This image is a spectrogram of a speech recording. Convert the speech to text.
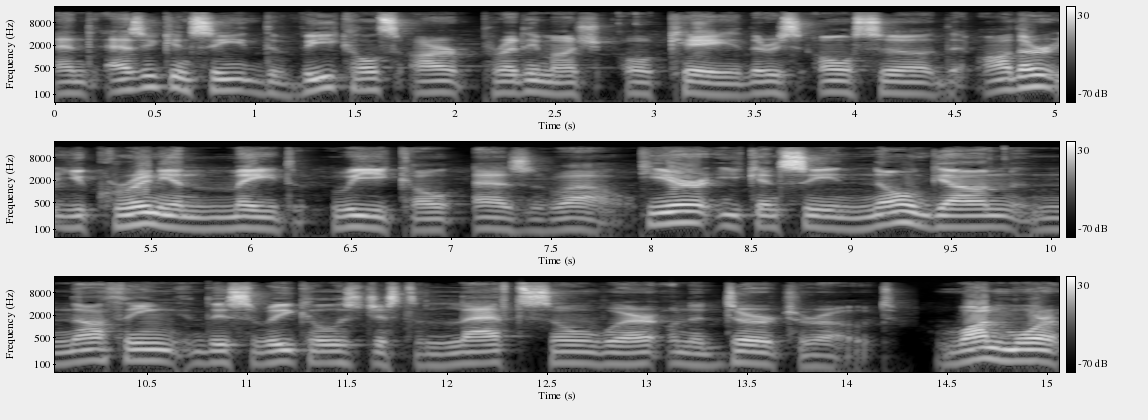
And as you can see, the vehicles are pretty much okay. There is also the other Ukrainian made vehicle as well. Here you can see no gun, nothing. This vehicle is just left somewhere on a dirt road one more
